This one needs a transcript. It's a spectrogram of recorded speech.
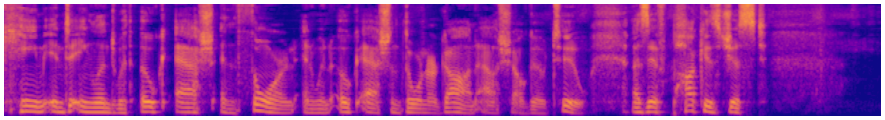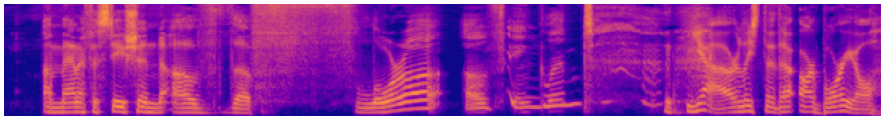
came into England with oak, ash, and thorn, and when oak, ash, and thorn are gone, I shall go too. As if Puck is just a manifestation of the flora of England. yeah, or at least the, the arboreal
